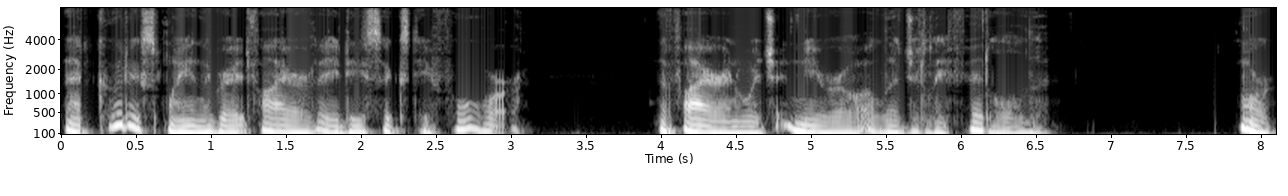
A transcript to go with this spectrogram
that could explain the Great Fire of AD 64, the fire in which Nero allegedly fiddled. More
